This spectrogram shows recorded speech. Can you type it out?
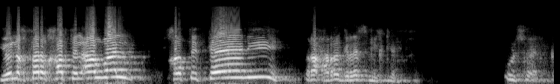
يقول لي اختار الخط الأول الخط الثاني راح الراجل رسم ال curve قول سؤالك.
